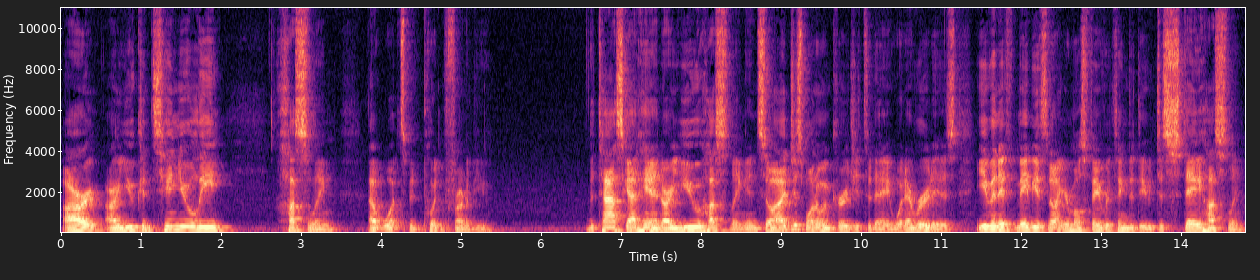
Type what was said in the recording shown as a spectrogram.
are are you continually hustling at what's been put in front of you? The task at hand, are you hustling? And so I just want to encourage you today, whatever it is, even if maybe it's not your most favorite thing to do, to stay hustling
